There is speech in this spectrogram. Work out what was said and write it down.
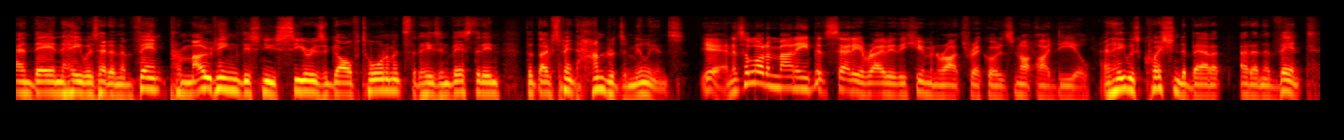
And then he was at an event promoting this new series of golf tournaments that he's invested in that they've spent hundreds of millions. Yeah, and it's a lot of money, but Saudi Arabia, the human rights record is not ideal. And he was questioned about it at an event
